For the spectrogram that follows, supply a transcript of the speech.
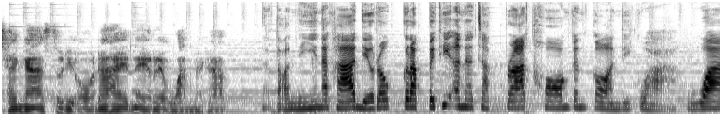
ใช้งานสตูดิโอได้ในเร็ววันนะครับแต่ตอนนี้นะคะ เดี๋ยวเรากลับไปที่อาณาจักรปลาทองกันก่อนดีกว่า ว่า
